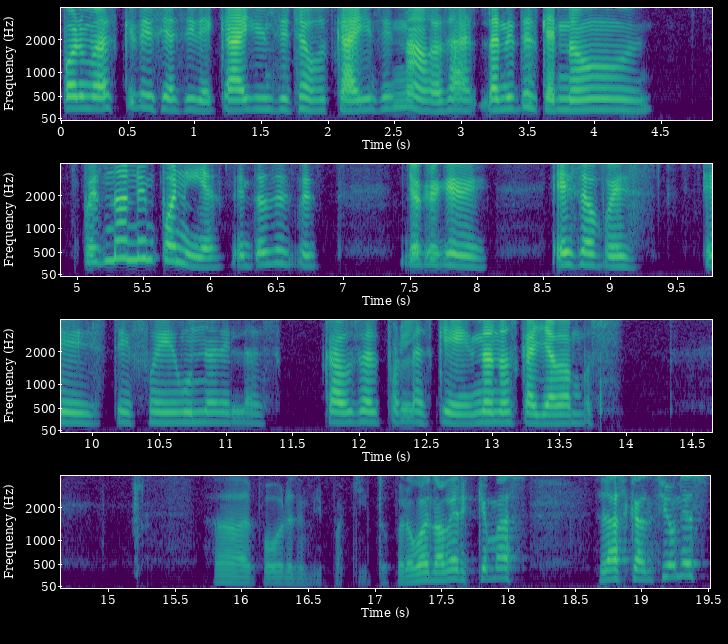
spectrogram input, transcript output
por más que decía así de cállense, chavos, cállense, no, o sea, la neta es que no, pues no, no imponía, entonces, pues, yo creo que eso, pues, este, fue una de las causas por las que no nos callábamos. Ay, pobre de mi Paquito. Pero bueno, a ver, ¿qué más? Las canciones,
